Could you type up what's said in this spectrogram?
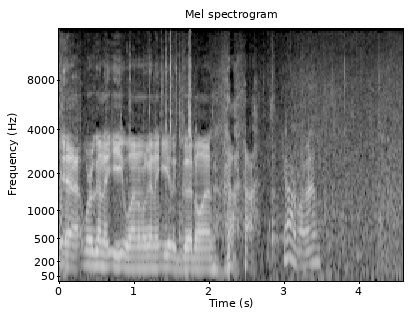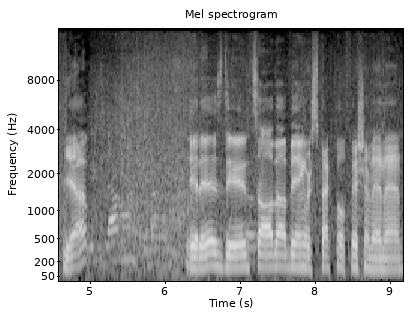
Yeah, we're gonna eat one. We're gonna eat a good one. Camera, man. yep, That one, that one. it is, dude. It's all about being respectful fishermen, man.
